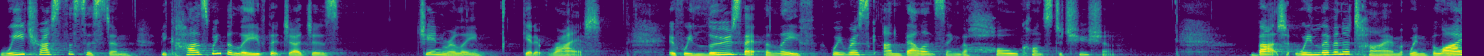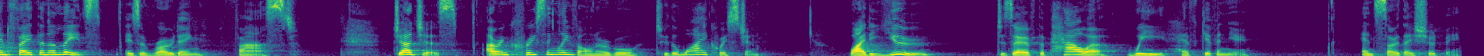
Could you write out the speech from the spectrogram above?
we trust the system because we believe that judges generally get it right. If we lose that belief, we risk unbalancing the whole Constitution. But we live in a time when blind faith in elites is eroding fast. Judges are increasingly vulnerable to the why question Why do you deserve the power we have given you? And so they should be.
